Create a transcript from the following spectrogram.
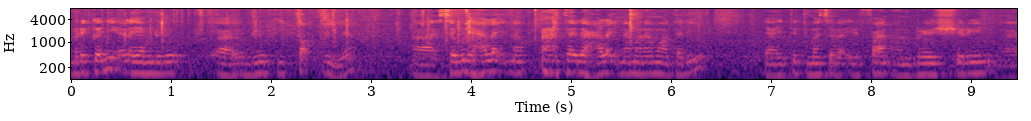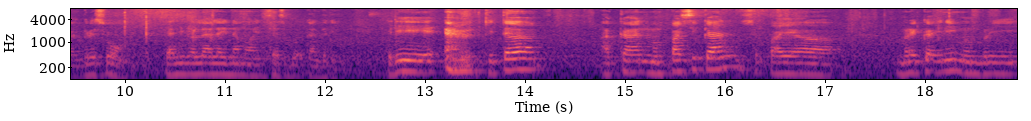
mereka ni adalah yang duduk uh, duduki top 3 ya. Uh, saya boleh highlight nama, saya dah highlight nama-nama tadi yang itu termasuklah Irfan, Andre, Shirin, uh, Grace Wong dan juga lain-lain nama yang saya sebutkan tadi. Jadi kita akan memastikan supaya mereka ini memberi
